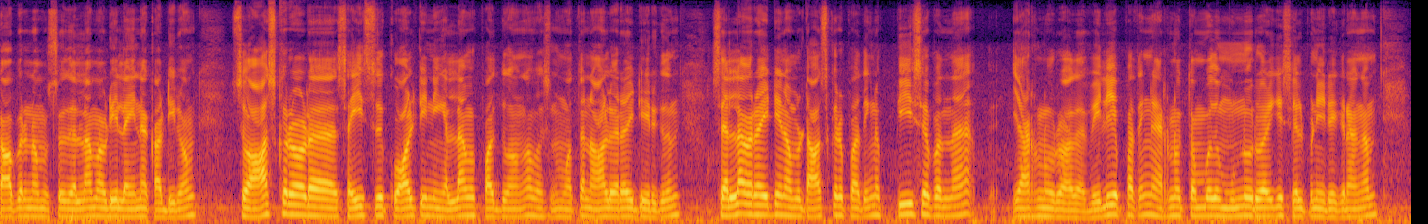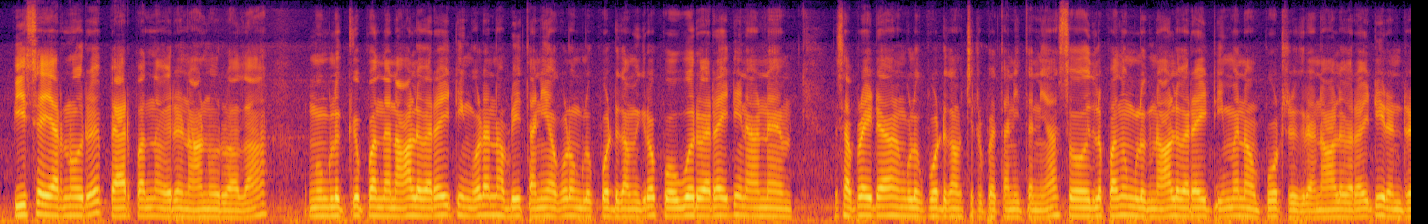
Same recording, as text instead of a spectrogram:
காப்பர் நம்ம ஸோ இது எல்லாமே அப்படியே லைனாக காட்டிடுவோம் ஸோ ஆஸ்கரோட சைஸு குவாலிட்டி நீங்கள் எல்லாமே பார்த்துக்கோங்க ஃபஸ்ட் மொத்தம் நாலு வெரைட்டி இருக்குது. ஸோ எல்லா வெரைட்டியும் நம்மள்ட்ட ஆஸ்கர் பார்த்தீங்கன்னா பீஸே பார்த்தீங்கன்னா இரநூறுவா தான் வெளியே பார்த்தீங்கன்னா இரநூத்தம்பது முந்நூறு வரைக்கும் சேல் பண்ணிட்டு இருக்கிறாங்க. பீஸே இரநூறு பேர் பார்த்தா வெறும் நானூறுரூவா தான் உங்களுக்கு இப்போ அந்த நாலு வெரைட்டியும் கூட நான் அப்படியே தனியாக கூட உங்களுக்கு போட்டு காமிக்கிறோம். இப்போ ஒவ்வொரு வெரைட்டி நான் செப்பரேட்டாக உங்களுக்கு போட்டு காமிச்சிட்ருப்பேன் தனித்தனியாக ஸோ இதில் பார்த்து உங்களுக்கு நாலு வெரைட்டியுமே நான் போட்டிருக்கிறேன். நாலு வெரைட்டி ரெண்டு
